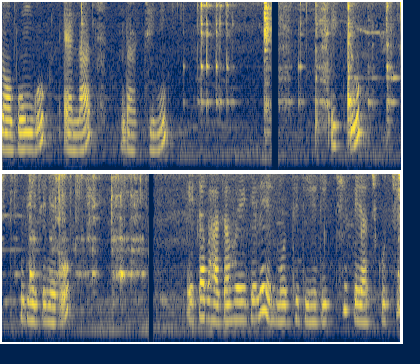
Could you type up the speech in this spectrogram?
লবঙ্গ, এলাচ, দারচিনি। একটু ভেজে নেব। এটা ভাজা হয়ে গেলে এর মধ্যে দিয়ে দিচ্ছি পেঁয়াজ কুচি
